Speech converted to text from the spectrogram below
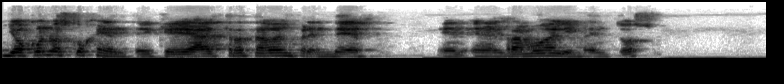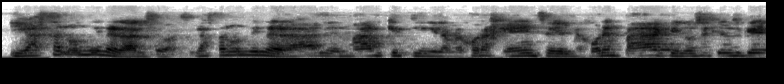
yo conozco gente que ha tratado de emprender en, en el ramo de alimentos y gastan un dineral, Sebastián, gastan un dineral en marketing y la mejor agencia y el mejor empaque y no sé qué, no sé qué,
